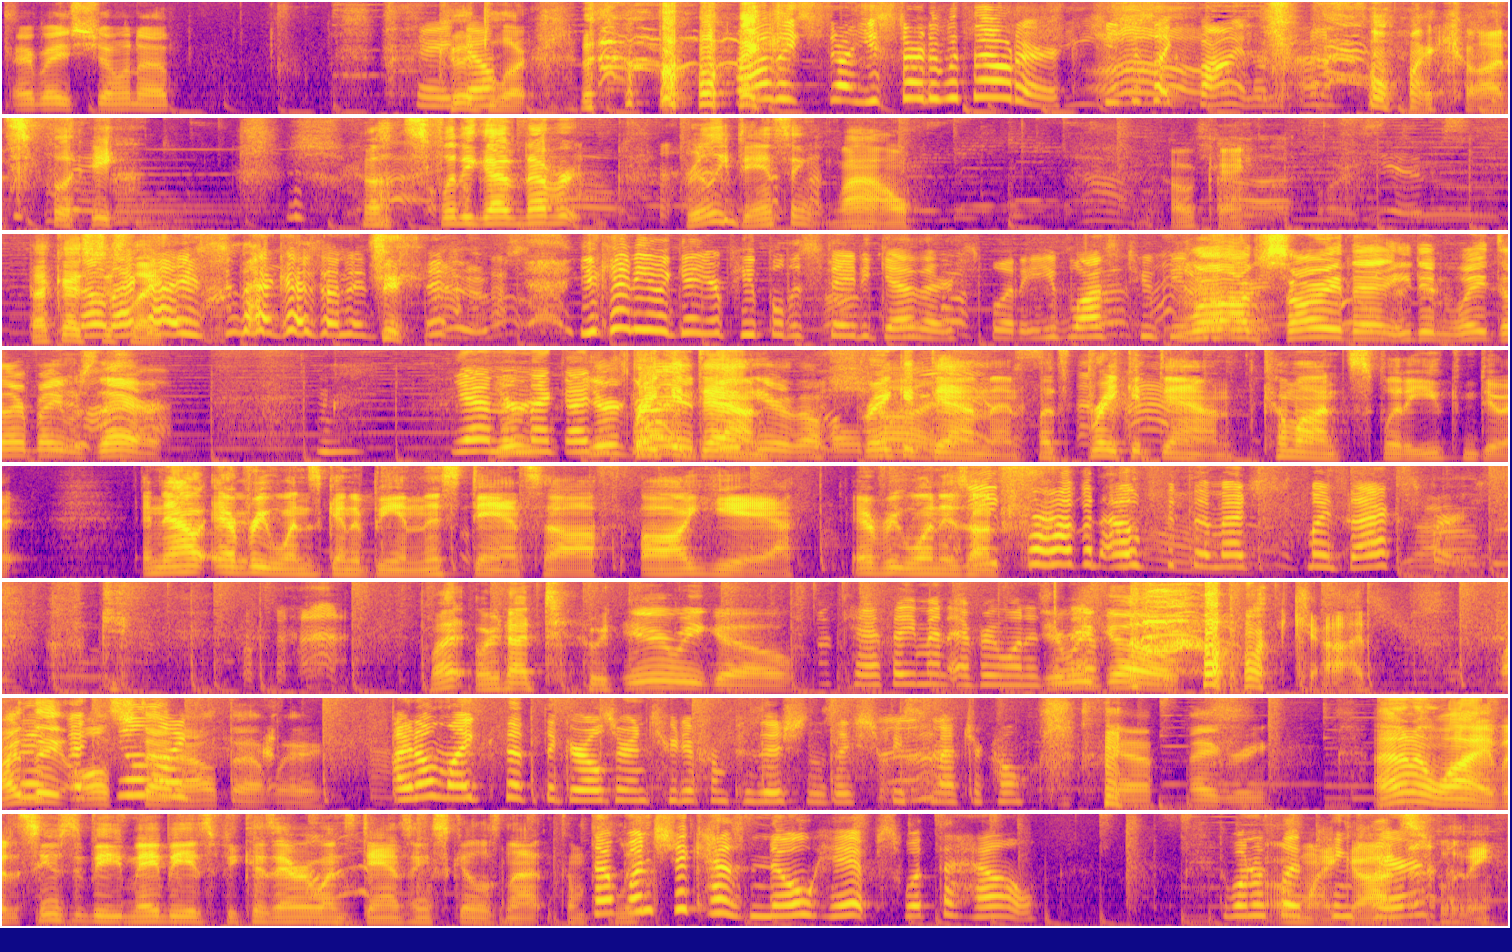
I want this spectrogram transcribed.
Everybody's showing up. There you Good go. lord. Oh, they start. You started without her. She's just like fine. I'm, I'm, Oh my god, Splitty. Oh, Splitty got another. Really dancing? Wow. Okay. Uh, that guy's no, just that like. guy's that guy's uninterested. you can't even get your people to stay together, Splitty. You've lost two people. Well, I'm sorry that he didn't wait till everybody was there. yeah, and You're- then that guy you're just Break it down. here the whole Break it down then. Let's break it down. Come on, Splitty, you can do it. And now everyone's gonna be in this dance off. Oh yeah. Everyone is I on. need to have an outfit that matches my Zax first. What? We're not. doing. Here we go. Okay, I thought you meant everyone is. Here in we go. oh my god. Why'd they I all feel stand like- out that way? I don't like that the girls are in two different positions. They should be symmetrical. Yeah, I agree. I don't know why, but it seems to be. Maybe it's because everyone's dancing skill is not complete. That one chick has no hips. What the hell? The one with Oh like my pink god, hair. Splitty.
